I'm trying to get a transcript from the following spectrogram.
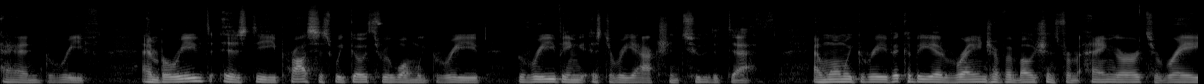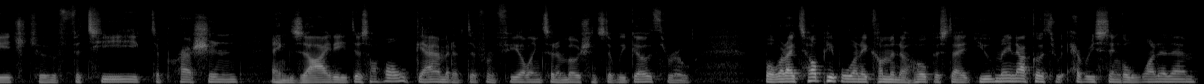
and grief. And bereaved is the process we go through when we grieve. Grieving is the reaction to the death. And when we grieve, it could be a range of emotions from anger to rage to fatigue, depression, anxiety. There's a whole gamut of different feelings and emotions that we go through. But what I tell people when they come into Hope is that you may not go through every single one of them,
